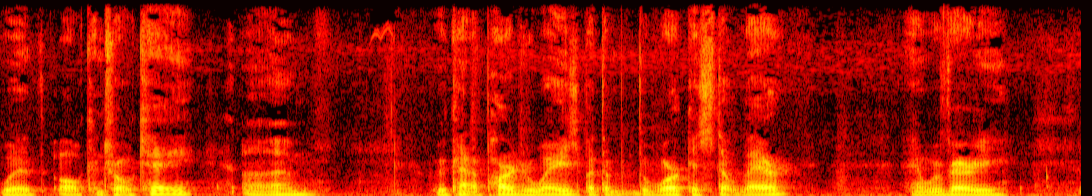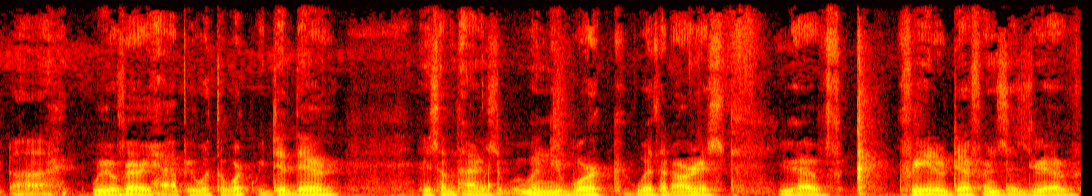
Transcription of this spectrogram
with All Control K. Um, we kind of parted ways, but the, the work is still there. And we're very, uh, we were very happy with the work we did there. Sometimes when you work with an artist, you have creative differences, you have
